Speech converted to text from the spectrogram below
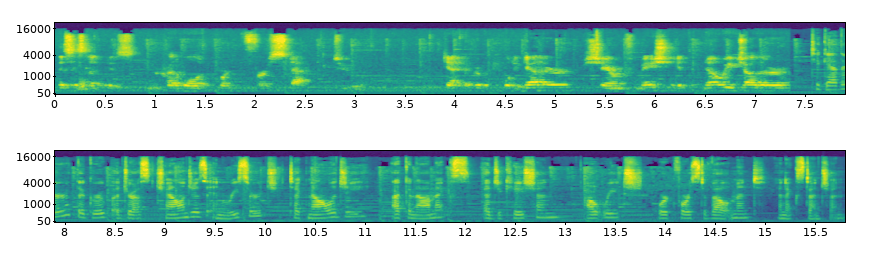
This is an incredible, important first step to get a group of people together, share information, get to know each other. Together, the group addressed challenges in research, technology, economics, education, outreach, workforce development, and extension.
